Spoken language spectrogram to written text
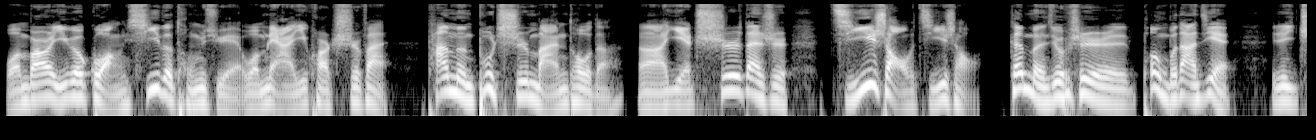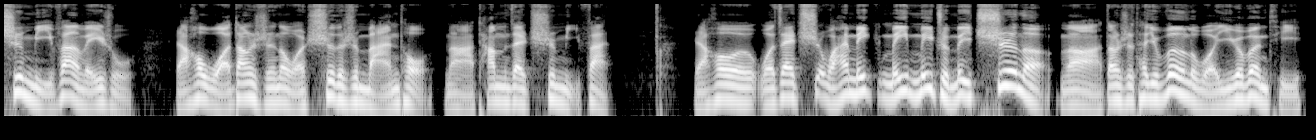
我们班一个广西的同学，我们俩一块吃饭，他们不吃馒头的啊，也吃，但是极少极少，根本就是 碰不大见，以吃米饭为主。然后我当时呢，我吃的是馒头，那他们在吃米饭。然后我在吃，我还没没没准备吃呢啊！当时他就问了我一个问题，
